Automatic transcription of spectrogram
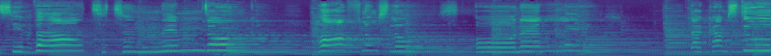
Sie warteten im Dunkeln, hoffnungslos, ohne Licht. Da kamst du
